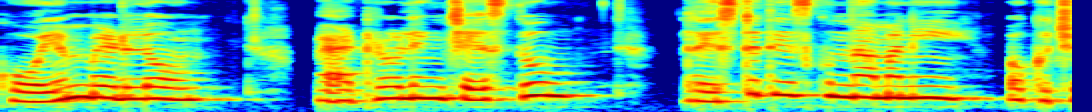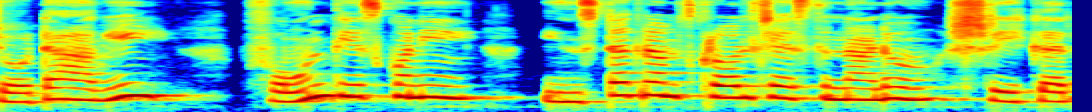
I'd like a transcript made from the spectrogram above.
కోయంబేడులో పెట్రోలింగ్ చేస్తూ రెస్ట్ తీసుకుందామని ఒక చోట ఆగి ఫోన్ తీసుకొని ఇన్స్టాగ్రామ్ స్క్రోల్ చేస్తున్నాడు శ్రీకర్.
